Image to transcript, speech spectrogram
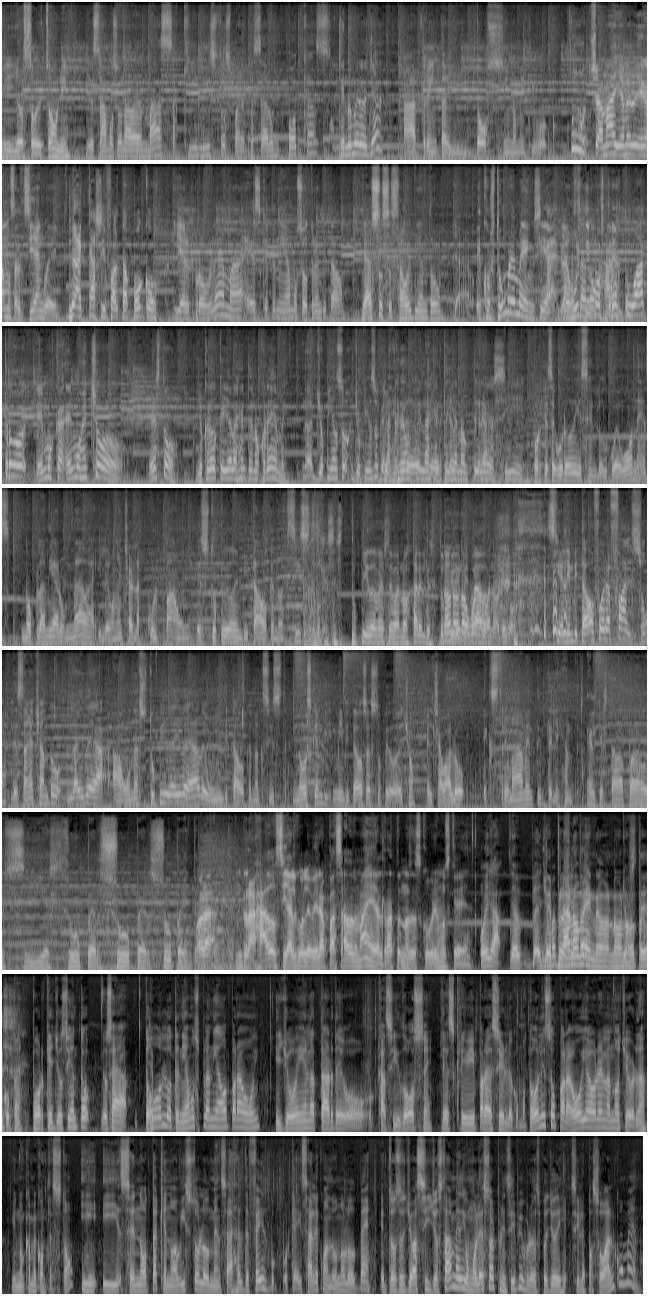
Y yo soy Tony. y estamos una vez más aquí listos para empezar un podcast ¿Qué números ya? a 32, si no me equivoco. Pucha, ma, ya me lo llegamos al 100, güey. Ya casi falta poco. Y el problema es que teníamos otro invitado. Ya esto se está volviendo ya. De costumbre, men. Si Ya- ya los últimos 3, enojando. 4 hemos, hemos hecho esto. Yo creo que ya la gente no cree, men. No, Yo pienso, yo pienso que Yo la gente creo debe que la creer gente que ya no mentira. cree así. Porque seguro dicen, los huevones no planearon nada y le van a echar la culpa a un estúpido invitado que no existe. Dios, estúpido, men. Se va a enojar el estúpido No, no, no, bueno, invitado. bueno, digo, si el invitado fuera falso, le están echando la idea a una estúpida idea de un invitado que no existe. No es que mi mi invitado sea estúpido, de hecho, el chavalo extremadamente inteligente. El que estaba para hoy sí es súper, súper, súper Ahora, inteligente. Rajado si algo le hubiera pasado al ma y al rato nos descubrimos que... Oiga, de, yo De me plano, preocupé. men, no, no, yo no me preocupé, porque yo siento, o sea, todo lo teníamos planeado para hoy y yo hoy en la tarde o casi 12 le escribí para decirle como todo listo para hoy ahora en la noche, ¿verdad? Y nunca me contestó. Y, y se nota que no ha visto los mensajes de Facebook porque ahí sale cuando uno los ve. Entonces yo así, yo estaba medio molesto al principio, pero después yo dije, si le pasó algo, men.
